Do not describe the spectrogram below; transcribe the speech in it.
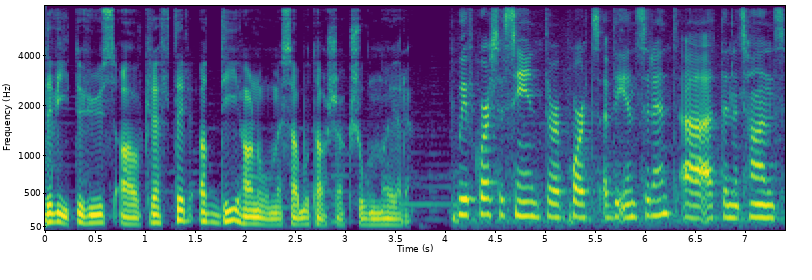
Det hvite hus avkrefter at de har noe med sabotasjeaksjonen å gjøre. We, of course, have seen the reports of the incident uh, at the Natanz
